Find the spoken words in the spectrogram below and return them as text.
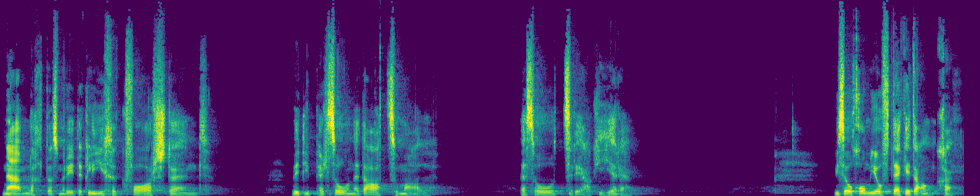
Nämlich, dass wir in der gleichen Gefahr stehen, wie die Personen dazu mal, so zu reagieren. Wieso komme ich auf den Gedanken?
